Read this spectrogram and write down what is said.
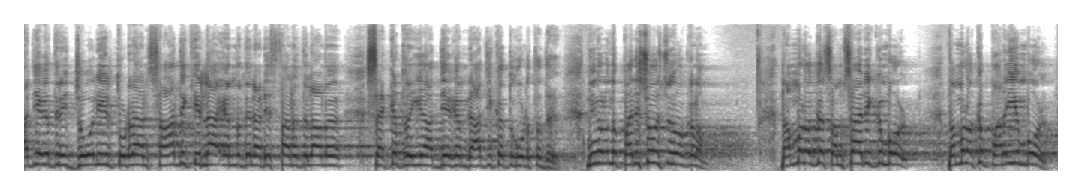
അദ്ദേഹത്തിന് ജോലിയിൽ തുടരാൻ സാധിക്കില്ല എന്നതിന്റെ അടിസ്ഥാനത്തിലാണ് സെക്രട്ടറിക്ക് അദ്ദേഹം രാജിക്കത്ത് കൊടുത്തത്. നിങ്ങളൊന്ന് പരിശോധിച്ച് നോക്കണം. നമ്മളൊക്കെ സംസാരിക്കുമ്പോൾ നമ്മളൊക്കെ പറയുമ്പോൾ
